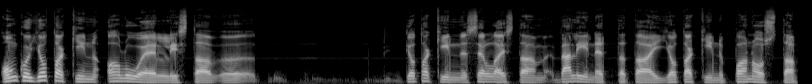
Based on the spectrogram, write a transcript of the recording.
Onko jotakin alueellista, jotakin sellaista välinettä tai jotakin panosta,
